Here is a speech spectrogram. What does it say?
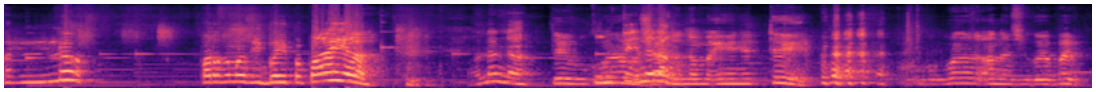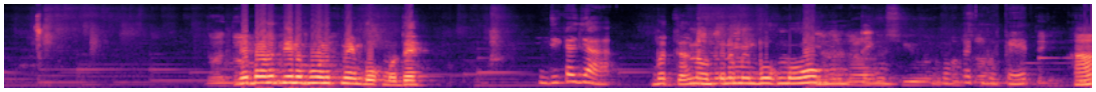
Hala. Para ka si Bay Papaya. Wala na. Te, huwag mo Kunti na. na Masyado lang. na mainit, te. Huwag mo na, ano, si Kuya Vibe. Dodo. Di, bakit binabunot mo yung buhok mo, te? Hindi ka dya. Ba't ano? Tinan mo yung buhok mo. oh. Naglalaro siguro. Gupit-gupit. Ha?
